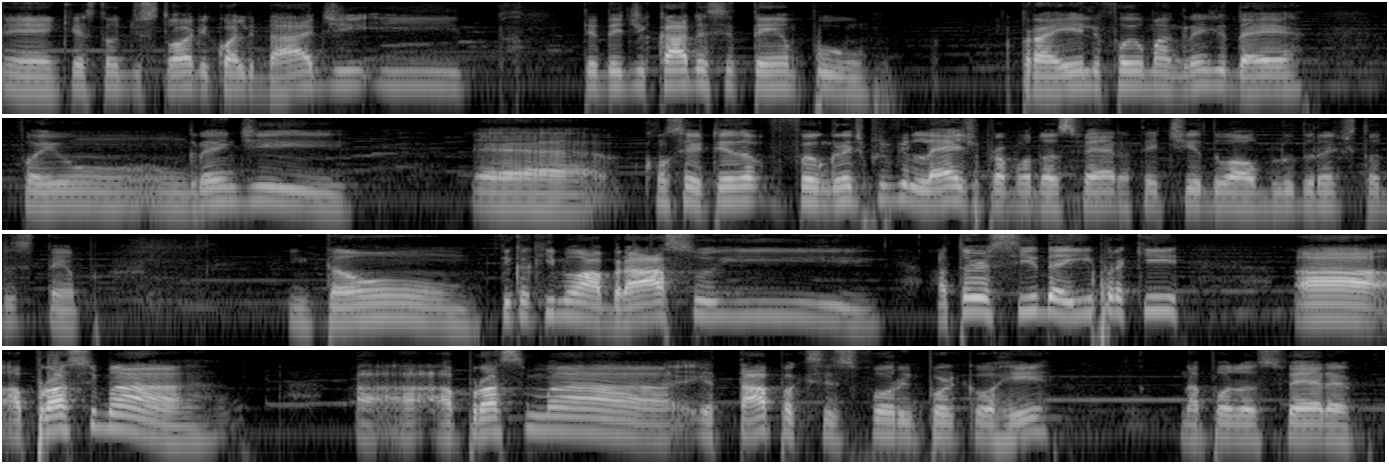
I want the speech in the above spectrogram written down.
é, em questão de história e qualidade e ter dedicado esse tempo para ele foi uma grande ideia, foi um, um grande, é, com certeza foi um grande privilégio para a Podosfera ter tido o All Blue durante todo esse tempo. Então fica aqui meu abraço e a torcida aí para que a, a próxima a, a, próxima etapa que vocês forem percorrer na Podosfera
